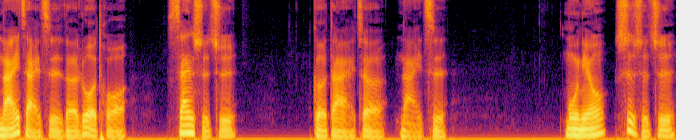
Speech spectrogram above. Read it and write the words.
奶崽子的骆驼三十只，各带着奶子；母牛四十只，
